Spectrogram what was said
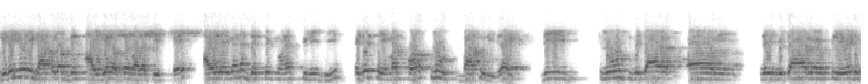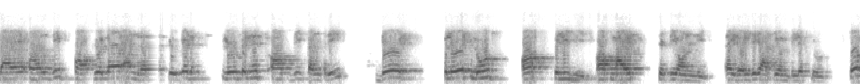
Giving you an example of this ideal of the Valachi state, I live in a district known as Pilibhit. It is famous for flutes, basuri, right? The flutes which are um, which are played by all the popular and reputed flutinists of the country. They play flutes of Pilibhit, of my city only. Right? Railway Jati only play flute. So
